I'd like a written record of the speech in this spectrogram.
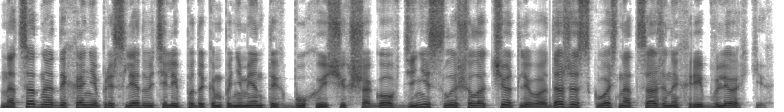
Надсадное дыхание преследователей под аккомпанемент их бухающих шагов Денис слышал отчетливо, даже сквозь надсаженный хрип в легких.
